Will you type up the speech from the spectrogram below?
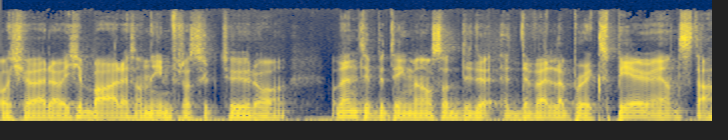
og kjører, og ikke bare sånn infrastruktur og, og, den type ting, men også de developer experience. da,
